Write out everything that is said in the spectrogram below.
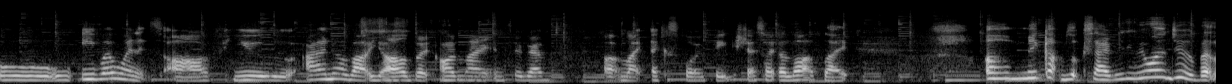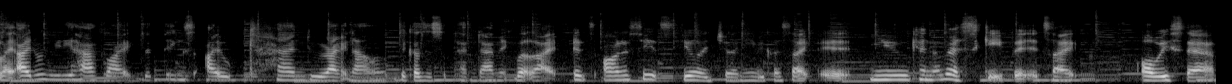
oh, even when it's off, you, I don't know about y'all, but on my Instagram, on my explore page, there's like a lot of like um makeup looks I really, really want to do, but like I don't really have like the things I can do right now because it's a pandemic. But like it's honestly it's still a journey because like it you can never escape it. It's like always there,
